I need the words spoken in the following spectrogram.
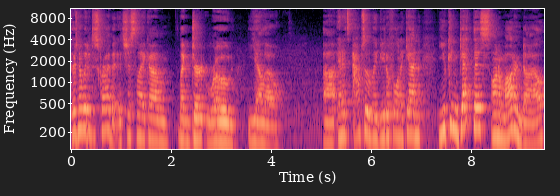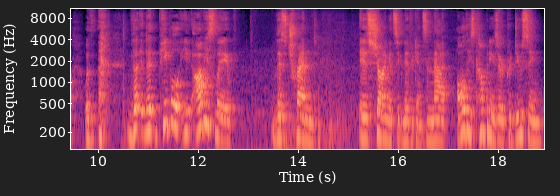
there's no way to describe it. It's just like um, like dirt road yellow, uh, and it's absolutely beautiful. And again, you can get this on a modern dial with the the people. Obviously, this trend is showing its significance in that all these companies are producing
